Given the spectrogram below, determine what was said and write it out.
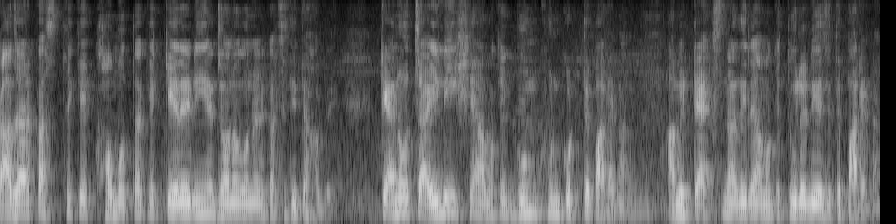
রাজার কাছ থেকে ক্ষমতাকে কেড়ে নিয়ে জনগণের কাছে দিতে হবে? কেন চাইলেই সে আমাকে গুম খুন করতে পারে না? আমি ট্যাক্স না দিলে আমাকে তুলে নিয়ে যেতে পারে না।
